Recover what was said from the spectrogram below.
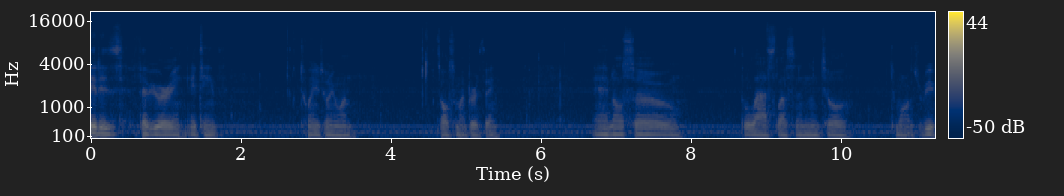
It is February 18th, 2021. It's also my birthday. And also the last lesson until tomorrow's review.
